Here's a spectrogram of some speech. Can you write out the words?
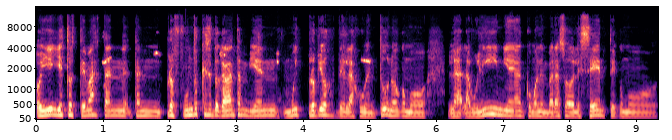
Oye, y estos temas tan, tan profundos que se tocaban también, muy propios de la juventud, ¿no? Como la, bulimia, como el embarazo adolescente, como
